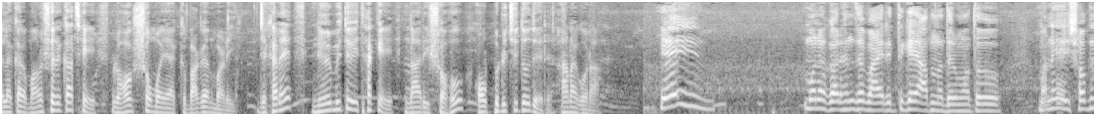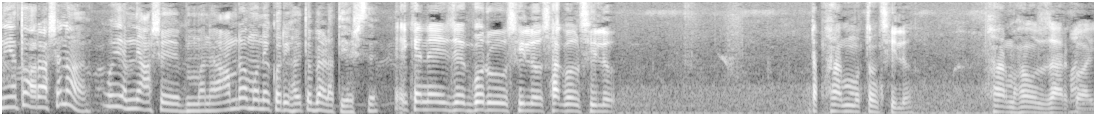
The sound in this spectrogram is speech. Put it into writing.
এলাকার মানুষের কাছে রহস্যময় এক বাগানবাড়ি যেখানে নিয়মিতই থাকে নারী সহ অপরিচিতদের আনাগোনা। এই মনে করেন যে বাইরে থেকে আপনাদের মতো মানে এইসব নিয়ে তো আর আসে না। ওই এমনি আসে মানে আমরা মনে করি হয়তো বেড়াতে এসছে। এখানে এই যে গরু ছিল ছাগল ছিল একটা ফার্ম মতন ছিল ফার্ম হাউস যার কয়।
